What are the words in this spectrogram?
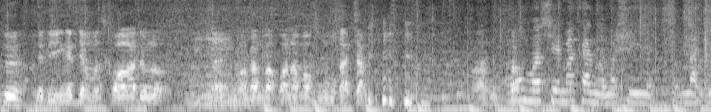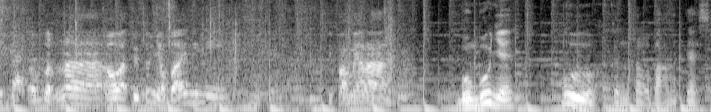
Uh, jadi inget zaman sekolah dulu. Eh, makan bakwan sama bumbu kacang. Mantap. Oh masih makan ya? Masih pernah juga? Oh, pernah. Oh, waktu itu nyobain ini di pameran. Bumbunya, uh, kental banget guys.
